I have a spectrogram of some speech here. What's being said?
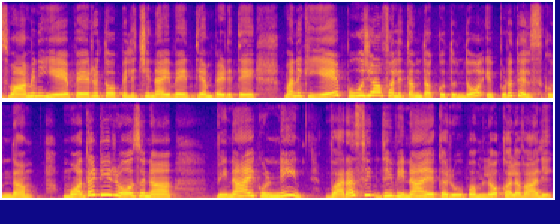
స్వామిని ఏ పేరుతో పిలిచి నైవేద్యం పెడితే మనకి ఏ పూజా ఫలితం దక్కుతుందో ఇప్పుడు తెలుసుకుందాం. మొదటి రోజున వినాయకుణ్ణి వరసిద్ధి వినాయక రూపంలో కొలవాలి.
